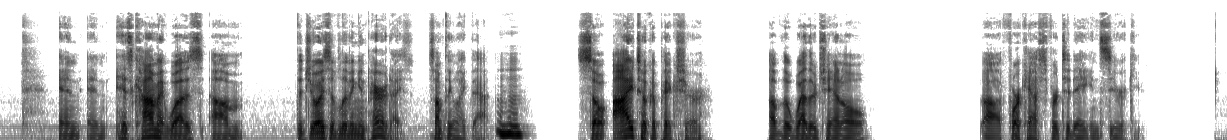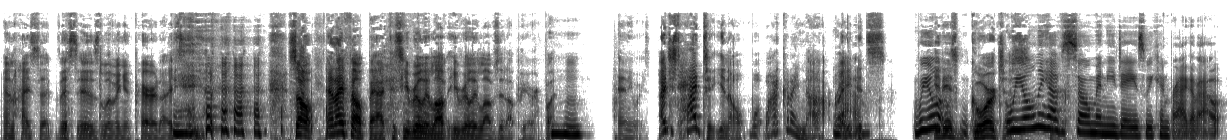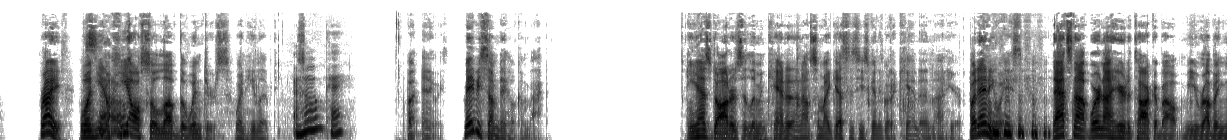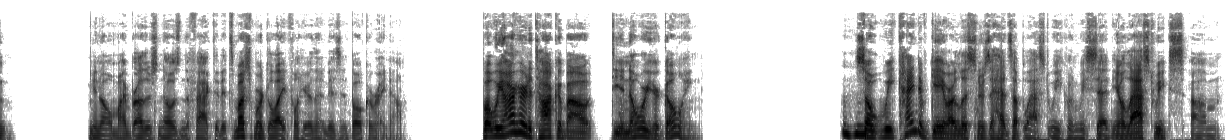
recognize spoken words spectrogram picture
and and his comment was um the joys of living in paradise something like that. Hmm so i took a picture of the weather channel uh forecast for today in syracuse and i said this is living in paradise so and i felt bad because he really loved he really loves it up here but Mhm. anyways i just had to you know wh- why could i not right Yeah. it's We it is gorgeous We only have so many days we can brag about. right when you know he also loved the winters when he lived Oh, so, okay. but anyways maybe someday he'll come back he has daughters that live in canada now so my guess is he's going to go to canada and not here. But anyways that's not we're not here to talk about me rubbing you know my brother's nose in the fact that it's much more delightful here than it is in boca right now. But we are here to talk about do you know where you're going? Mhm. So we kind of gave our listeners a heads up last week when we said, you know, last week's um,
